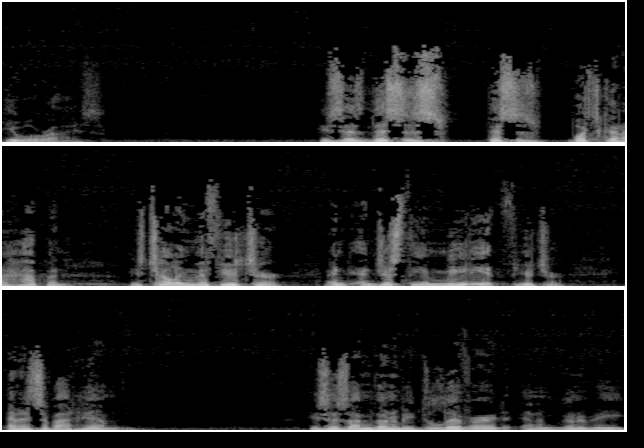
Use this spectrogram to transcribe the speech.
he will rise. He says, This is, this is what's going to happen. He's telling the future and, and just the immediate future. And it's about him. He says, I'm going to be delivered and I'm going to be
